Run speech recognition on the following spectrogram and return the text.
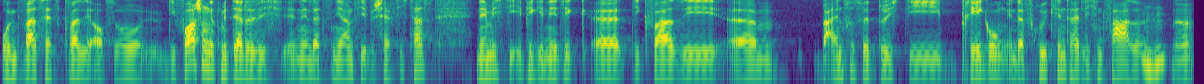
und was jetzt quasi auch so die Forschung ist, mit der du dich in den letzten Jahren viel beschäftigt hast, nämlich die Epigenetik, äh, die quasi ähm, beeinflusst wird durch die Prägung in der frühkindheitlichen Phase. Mhm. Ne?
